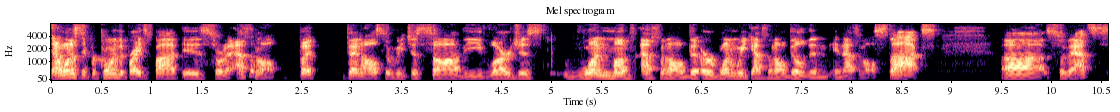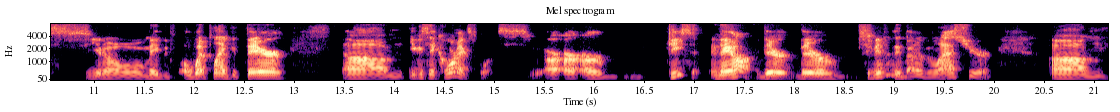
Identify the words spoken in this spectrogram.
I want to say for corn, the bright spot is sort of ethanol, but then also we just saw the largest one month ethanol or one week ethanol build in, in ethanol stocks. Uh, so that's, you know, maybe a wet blanket there. Um, you can say corn exports are, are, are decent and they are, they're, they're significantly better than last year. Um,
